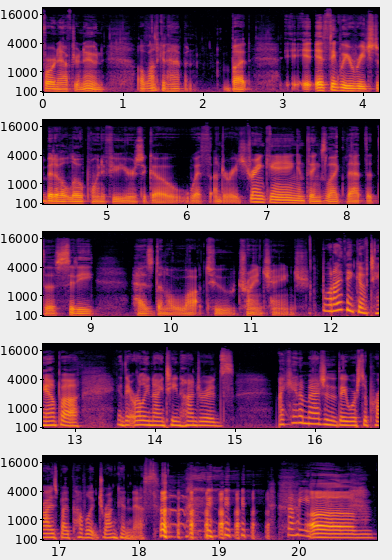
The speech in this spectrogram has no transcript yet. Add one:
for an afternoon. A lot can happen. But I think we reached a bit of a low point a few years ago with underage drinking and things like that, that the city has done a lot to try and change. But when I think of Tampa in the early 1900s, I can't imagine that they were surprised by public drunkenness. I mean, um,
